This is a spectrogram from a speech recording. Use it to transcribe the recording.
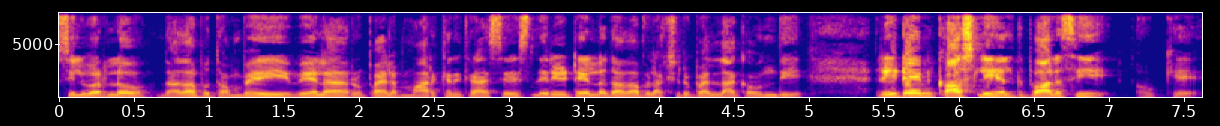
సిల్వర్లో దాదాపు తొంభై వేల రూపాయల మార్క్ని క్రాస్ చేసింది. రీటైల్లో దాదాపు లక్ష రూపాయల దాకా ఉంది. Retain costly health policy okay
